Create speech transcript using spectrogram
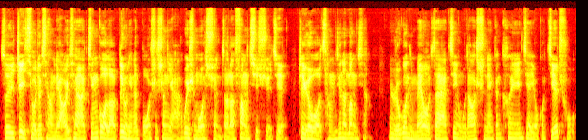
所以这一期我就想聊一下，经过了六年的博士生涯，为什么我选择了放弃学界这个我曾经的梦想。那如果你没有在近五到十年跟科研界有过接触，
